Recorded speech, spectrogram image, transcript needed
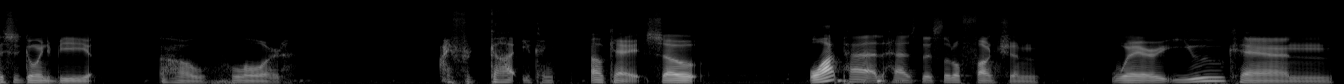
This is going to be. Oh, Lord. I forgot you can. Okay, so. Wattpad has this little function where you can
